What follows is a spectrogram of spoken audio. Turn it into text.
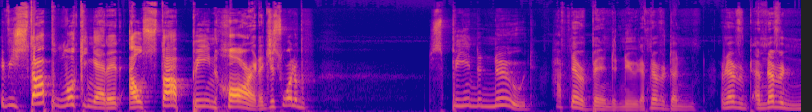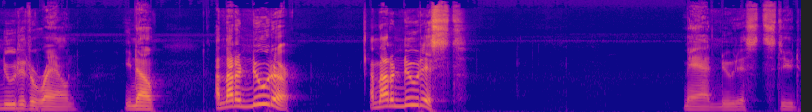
If you stop looking at it, I'll stop being hard. I just want to just be in the nude. I've never been into nude. I've never done. I've never. I've never nuded around. You know, I'm not a nuder. I'm not a nudist. Man, nudists, dude.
